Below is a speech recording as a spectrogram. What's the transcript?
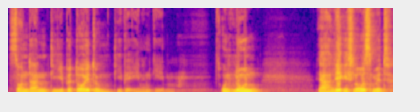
sondern die Bedeutung, die wir ihnen geben. Und nun, ja, lege ich los mit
